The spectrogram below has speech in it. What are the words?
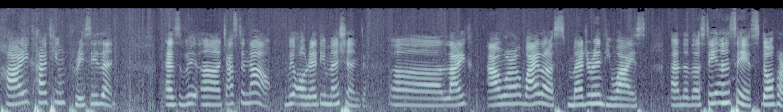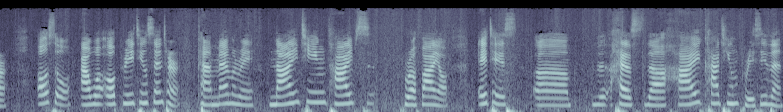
high cutting precision. As we uh, just now, we already mentioned, uh, like our wireless measuring device and the CNC stopper. Also, our operating center can memory 19 types profile. It is uh, has the high cutting precision.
